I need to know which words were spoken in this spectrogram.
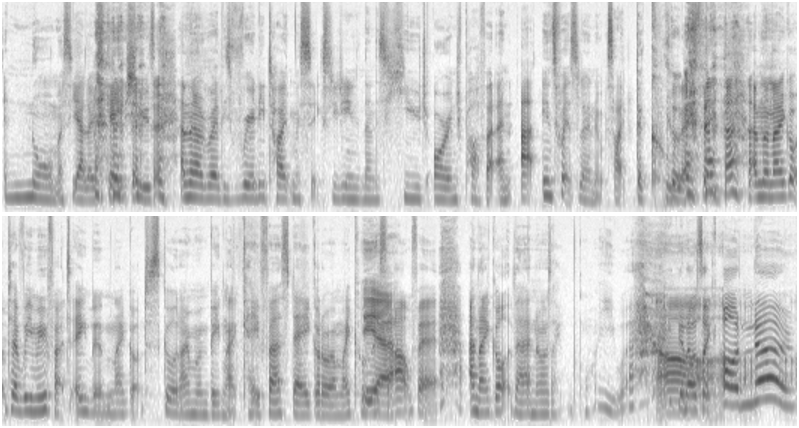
enormous yellow skate shoes. And then I'd wear these really tight Miss 60 jeans and then this huge orange puffer and at, in Switzerland it was like the coolest thing. and then I got to we moved back to England and I got to school and I remember being like okay first day gotta wear my coolest yeah. outfit. And I got there and I was like what are you wearing? And I was like oh no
